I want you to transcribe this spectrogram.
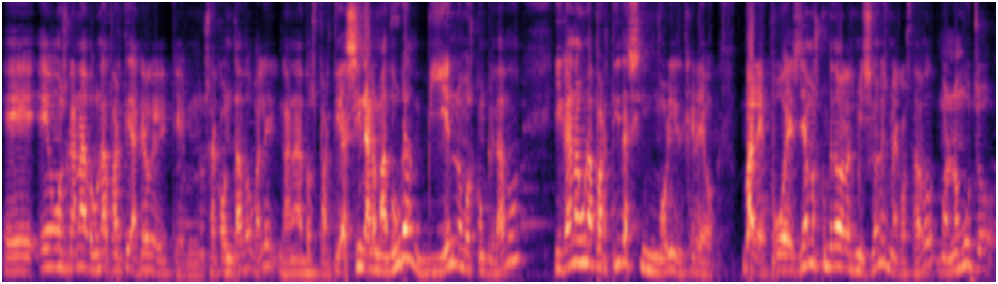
Eh, hemos ganado una partida, creo que, nos ha contado, ¿vale? Gana dos partidas sin armadura, bien, lo hemos completado. Y gana una partida sin morir, creo. Vale, pues ya hemos completado las misiones, me ha costado. Bueno, no mucho,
